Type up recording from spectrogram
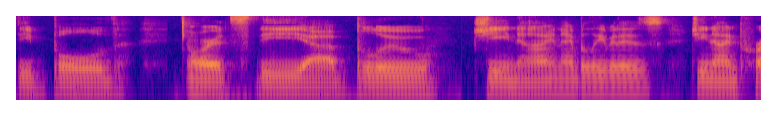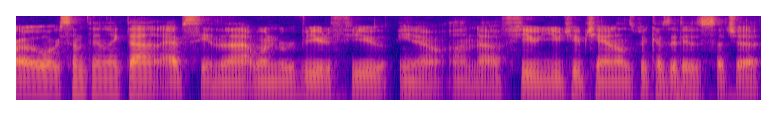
the bold, or it's the uh, BLU G9, I believe it is G9 Pro or something like that. I've seen that one reviewed a few, you know, on a few YouTube channels because it is such a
